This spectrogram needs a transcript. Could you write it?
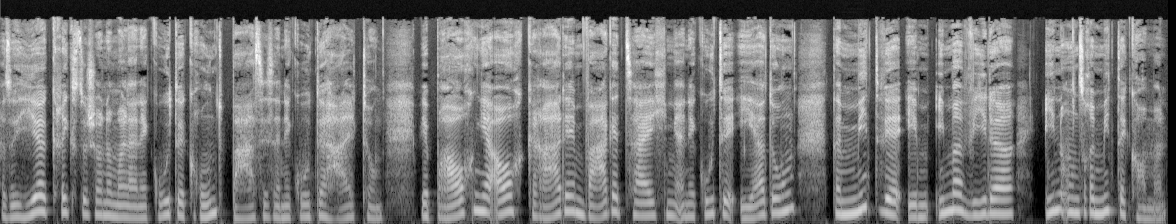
Also hier kriegst du schon einmal eine gute Grundbasis, eine gute Haltung. Wir brauchen ja auch gerade im Waagezeichen eine gute Erdung, damit wir eben immer wieder in unsere Mitte kommen.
